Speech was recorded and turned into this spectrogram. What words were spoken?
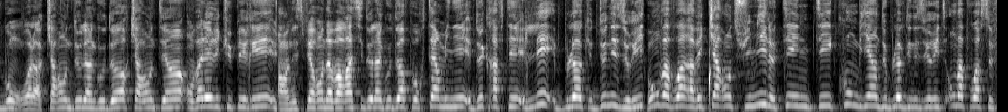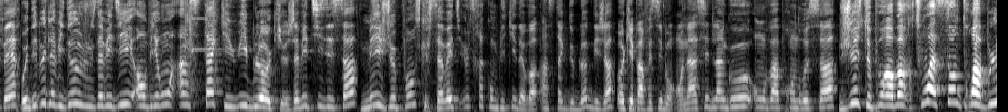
Bon voilà 42 lingots d'or 41 On va les récupérer En espérant d'avoir assez de lingots d'or pour terminer de crafter les blocs de netherite On va voir avec 48 000 TNT Combien de blocs de netherite on va pouvoir se faire. Au début de la vidéo je vous avais dit environ un stack et 8 blocs. J'avais teasé ça Mais je pense que ça va être ultra compliqué d'avoir un stack de blocs déjà. Ok parfait c'est bon. On a assez de lingots On va prendre ça. Juste pour avoir 63 blocs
